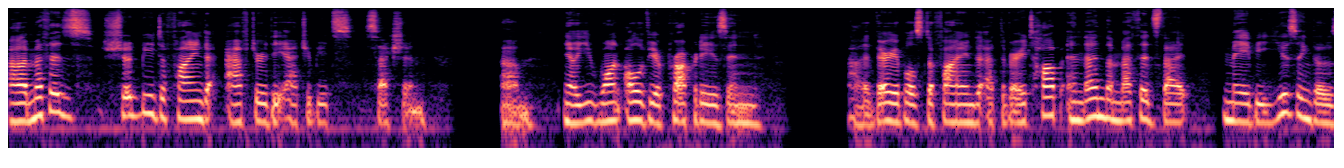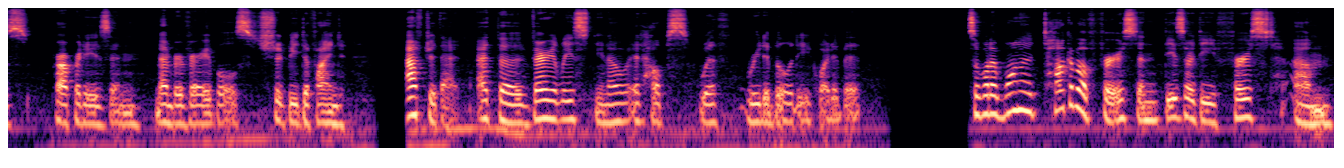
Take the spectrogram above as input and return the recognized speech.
Uh, methods should be defined after the attributes section. Um, you know, you want all of your properties and uh, variables defined at the very top, and then the methods that may be using those properties and member variables should be defined after that. At the very least, you know, it helps with readability quite a bit. So what I want to talk about first, and these are the first um,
